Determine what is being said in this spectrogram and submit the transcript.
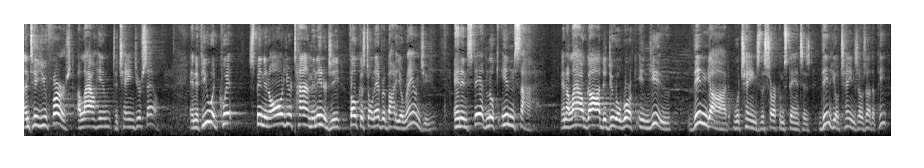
until you first allow Him to change yourself. And if you would quit spending all your time and energy focused on everybody around you and instead look inside and allow God to do a work in you, then God will change the circumstances. Then He'll change those other people.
